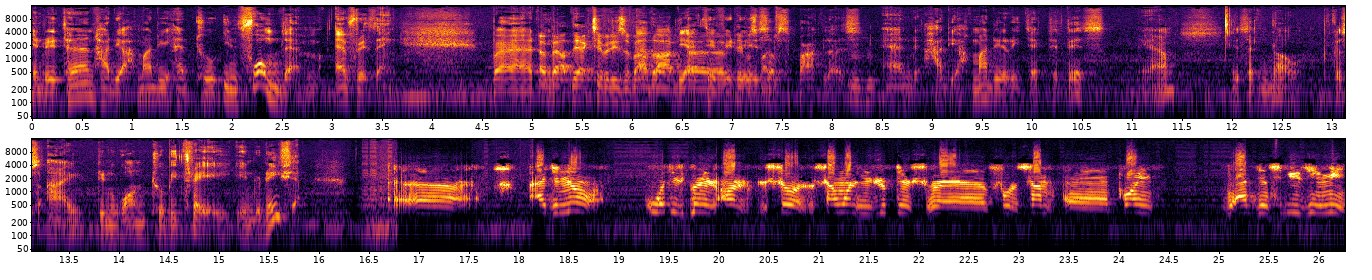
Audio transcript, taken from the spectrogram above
In return, Hadi Ahmadi had to inform them everything. But About the activities of other about the uh, people activities of smugglers. smugglers. And Hadi Ahmadi rejected this. Yeah, he said no because I didn't want to betray Indonesia. Uh, I don't know what is going on. So someone is looking uh, for some uh, point. They are just using me.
